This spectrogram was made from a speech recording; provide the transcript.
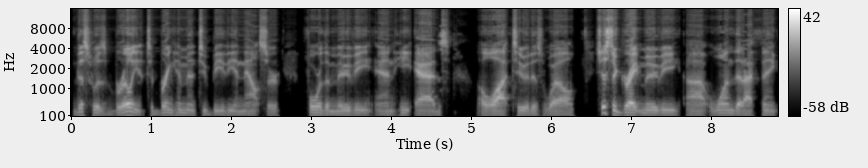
this was brilliant to bring him in to be the announcer for the movie, and he adds a lot to it as well. Just a great movie, uh, one that I think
